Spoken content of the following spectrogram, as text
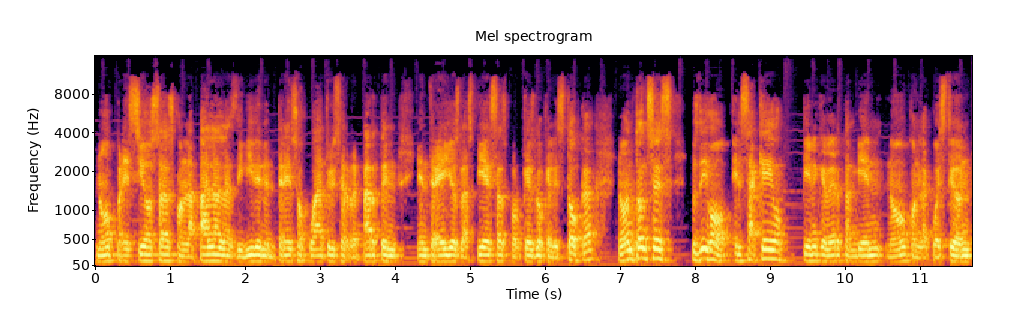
¿no? Preciosas, con la pala las dividen en tres o cuatro y se reparten entre ellos las piezas porque es lo que les toca, ¿no? Entonces, pues digo, el saqueo tiene que ver también, ¿no? Con la cuestión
